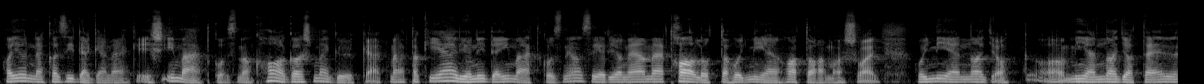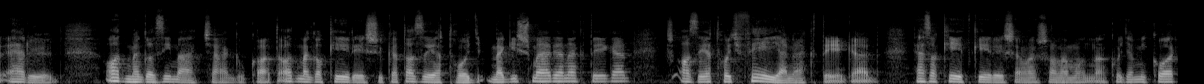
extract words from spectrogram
ha jönnek az idegenek, és imádkoznak, hallgass meg őket, mert aki eljön ide imádkozni, azért jön el, mert hallotta, hogy milyen hatalmas vagy, hogy milyen nagy a, a, milyen nagy a te erőd, Add meg az imádságukat, add meg a kérésüket azért, hogy megismerjenek téged, és azért, hogy féljenek téged. Ez a két kérése van Salamonnak, hogy amikor,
